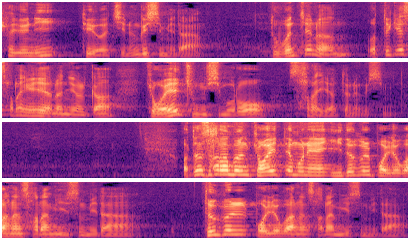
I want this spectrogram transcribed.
표현이 되어지는 것입니다. 두 번째는 어떻게 사랑해야 하느냐니까 교회 중심으로 살아야 되는 것입니다. 어떤 사람은 교회 때문에 이득을 보려고 하는 사람이 있습니다. 덕을 보려고 하는 사람이 있습니다.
